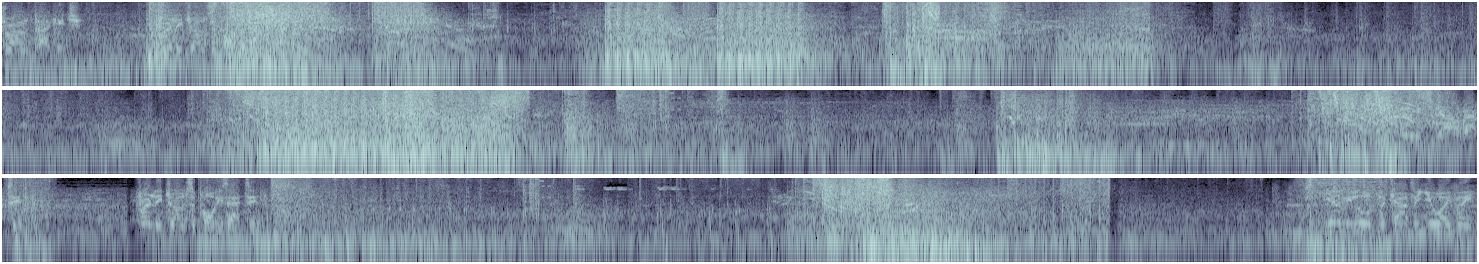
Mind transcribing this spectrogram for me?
Drone package. Friendly drone support. Enemy launched a counter UAV.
